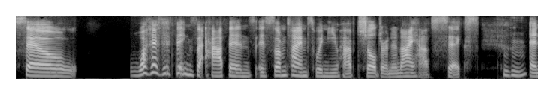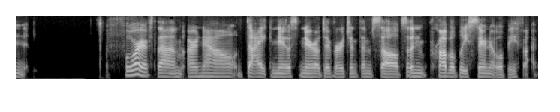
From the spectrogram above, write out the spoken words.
so one of the things that happens is sometimes when you have children and i have six Mm-hmm. and four of them are now diagnosed neurodivergent themselves, and probably soon it will be five.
